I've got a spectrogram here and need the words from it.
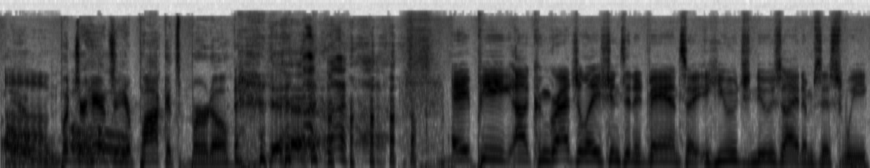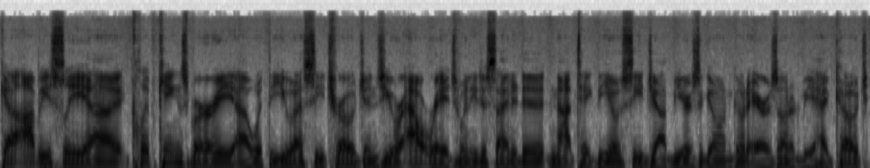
Um, Put your hands in your pockets, Berto. AP, uh, congratulations in advance. Uh, huge news items this week. Uh, obviously, uh, Cliff Kingsbury uh, with the USC Trojans. You were outraged when he decided to not take the OC job years ago and go to Arizona to be a head coach.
